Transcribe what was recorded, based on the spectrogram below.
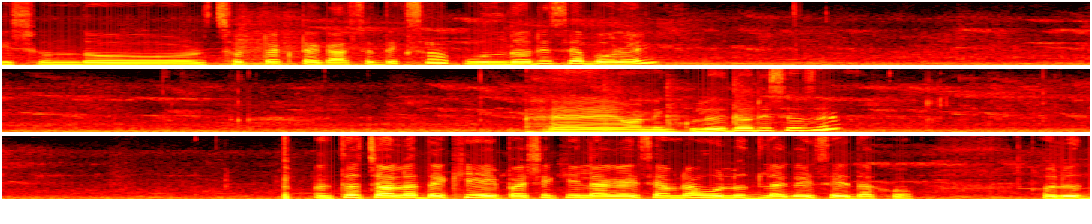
কি সুন্দর, ছোট্ট একটা গাছে দেখছ? কুল ধরিছে বড়ই। হ্যাঁ অনেকগুলোই ধরিছে যে। তো চলো দেখি এই পাশে কি লাগাইছে। আমরা হলুদ লাগাইছি দেখো। হলুদ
